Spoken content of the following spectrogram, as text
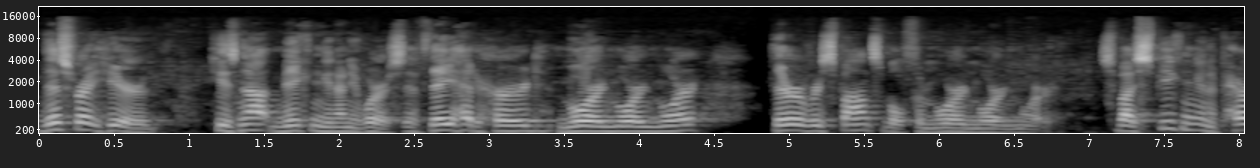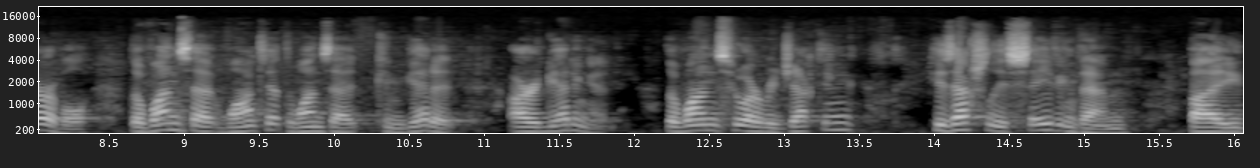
this right here, He's not making it any worse. If they had heard more and more and more, they're responsible for more and more and more. So, by speaking in a parable, the ones that want it, the ones that can get it, are getting it. The ones who are rejecting, He's actually saving them by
